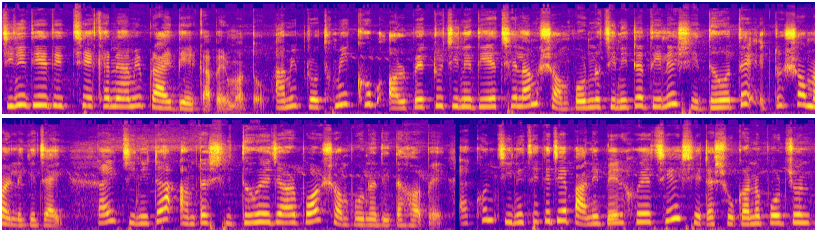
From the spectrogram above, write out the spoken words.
চিনি দিয়ে দিচ্ছি এখানে আমি প্রায় দেড় কাপের মতো। আমি প্রথমেই খুব অল্প একটু চিনি দিয়েছিলাম সম্পূর্ণ চিনিটা দিলে সিদ্ধ হতে একটু সময় লেগে যায়। তাই চিনিটা আমটা সিদ্ধ হয়ে যাওয়ার পর সম্পূর্ণ দিতে হবে। এখন চিনি থেকে যে পানি বের হয়েছে সেটা শুকানো পর্যন্ত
